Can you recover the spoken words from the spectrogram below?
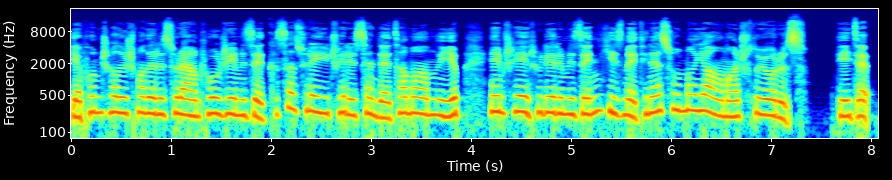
Yapım çalışmaları süren projemizi kısa süre içerisinde tamamlayıp hemşehrilerimizin hizmetine sunmayı amaçlıyoruz, dedi.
